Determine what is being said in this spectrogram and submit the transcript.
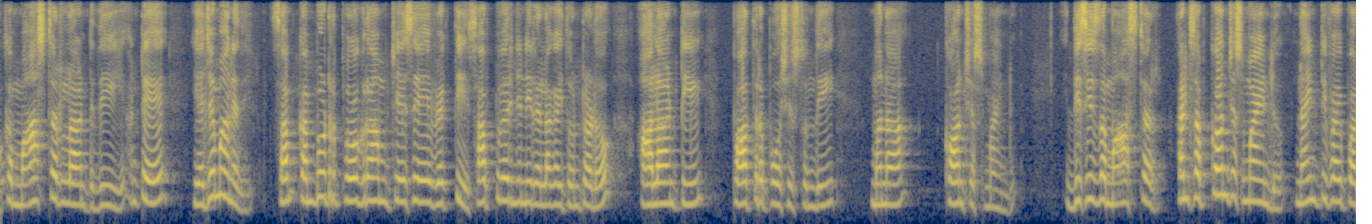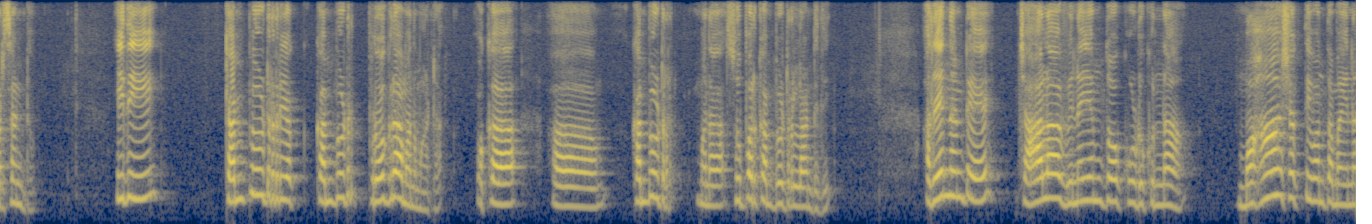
ఒక మాస్టర్ లాంటిది. అంటే యజమానిది. సబ్ కంప్యూటర్ ప్రోగ్రామ్ చేసే వ్యక్తి సాఫ్ట్వేర్ ఇంజనీర్ ఎలాగైతే ఉంటాడో అలాంటి పాత్ర పోషిస్తుంది మన conscious mind this is the master and subconscious mind ninety five percent. ఇది కంప్యూటర్ యొక్క కంప్యూటర్ ప్రోగ్రామ్ అనమాట ఒక కంప్యూటర్ మన సూపర్ కంప్యూటర్ లాంటిది. అదేంటంటే చాలా వినయంతో కూడుకున్న మహాశక్తివంతమైన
